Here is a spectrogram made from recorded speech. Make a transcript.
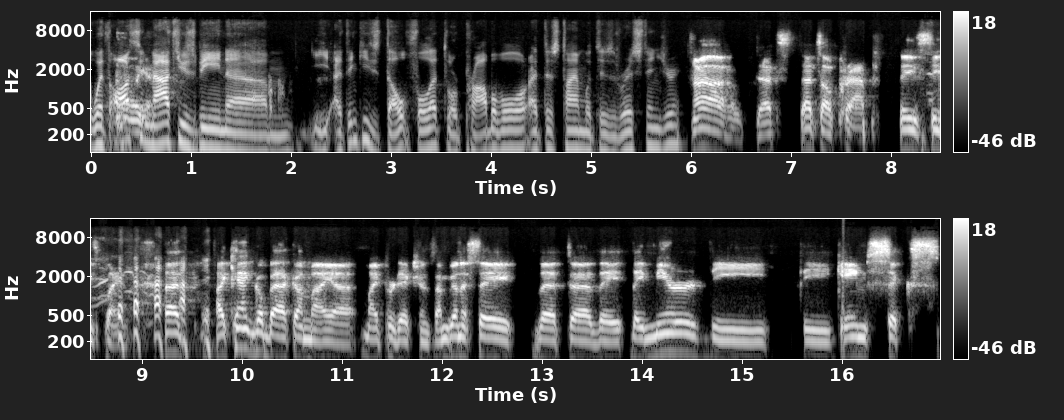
Auston? With Oh, Auston yeah. Matthews being, um, I think he's doubtful at or probable at this time with his wrist injury. Oh, that's that's all crap. He's he's playing. that, I can't go back on my uh, my predictions. I'm going to say that uh, they they mirror the the Game Six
